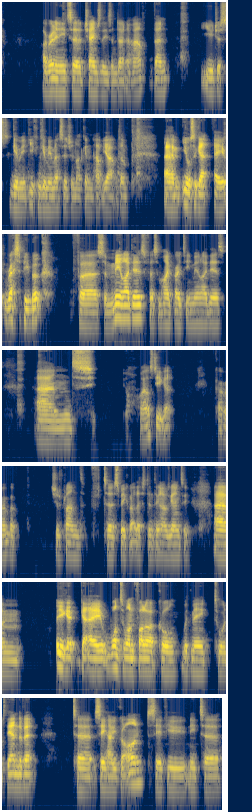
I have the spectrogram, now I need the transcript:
I really need to change these and don't know how, then you just give me you can give me a message and I can help you out with them. Um, you also get a recipe book for some meal ideas, for some high protein meal ideas, and what else do you get? Can't remember. Should have planned to speak about this. Didn't think I was going to. Um, you get get a one to one follow up call with me towards the end of it to see how you've got on, to see if you need to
